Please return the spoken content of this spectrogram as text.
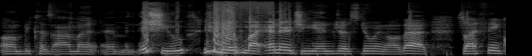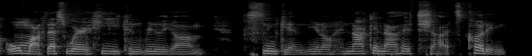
um, because I'm, a, I'm an issue, you know, with my energy and just doing all that. So I think Omar, that's where he can really um, in, you know, knocking down his shots, cutting,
